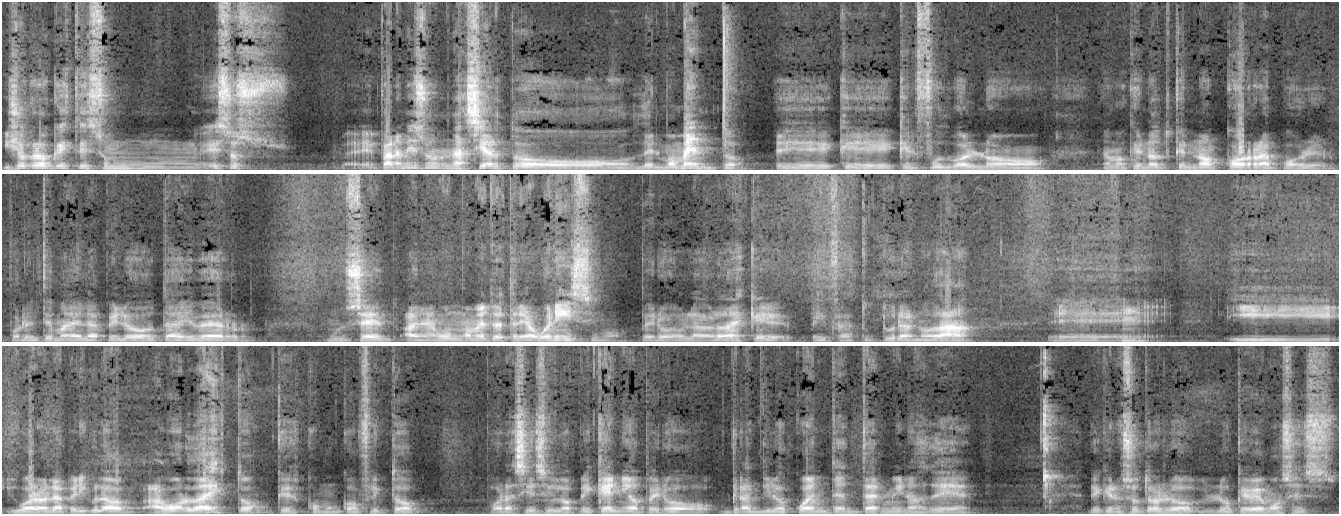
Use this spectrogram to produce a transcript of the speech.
y yo creo que este es un. Eso es. Eh, Para mí es un acierto del momento. eh, que, el fútbol no. digamos, que no, que no corra por, por el tema de la pelota y ver un set en algún momento estaría buenísimo, pero la verdad es que la infraestructura no da. eh, y, y bueno, la película aborda esto, que es como un conflicto, por así decirlo, pequeño, pero grandilocuente en términos de, de que nosotros lo, lo que vemos es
